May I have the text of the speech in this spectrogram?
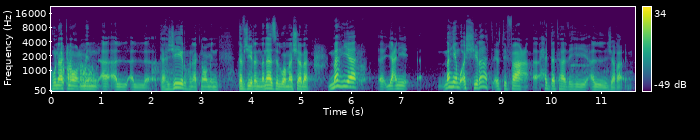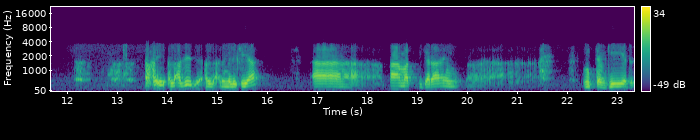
هناك نوع من التهجير هناك نوع من تفجير المنازل وما شابه. ما هي يعني ما هي مؤشرات ارتفاع حدة هذه الجرائم؟ أخي العزيز الميليشيات آه، قامت بجرائم آه، من التفجير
